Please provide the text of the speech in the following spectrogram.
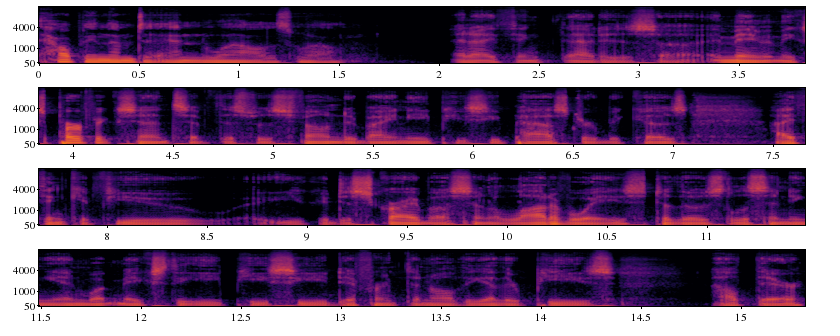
helping them to end well as well. And I think that is, uh, it makes perfect sense if this was founded by an EPC pastor, because I think if you you could describe us in a lot of ways to those listening in, what makes the EPC different than all the other P's out there.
